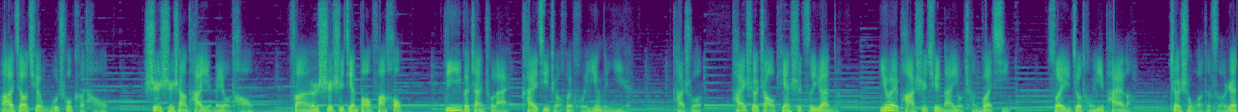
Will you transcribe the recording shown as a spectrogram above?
阿娇却无处可逃。事实上，她也没有逃，反而是事件爆发后第一个站出来开记者会回应的艺人。她说：“拍摄照片是自愿的，因为怕失去男友陈冠希，所以就同意拍了。这是我的责任。”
